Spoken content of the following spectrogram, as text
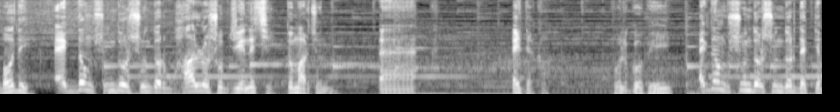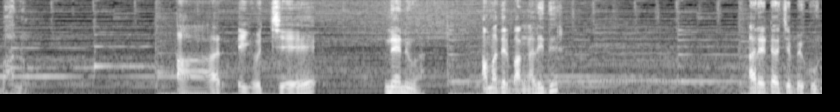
বৌদি একদম সুন্দর সুন্দর ভালো সবজি এনেছি তোমার জন্য। এই দেখো ফুলকপি একদম সুন্দর সুন্দর দেখতে ভালো। আর এই হচ্ছে নেনুয়া আমাদের বাঙালিদের। আর এটা হচ্ছে বেগুন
